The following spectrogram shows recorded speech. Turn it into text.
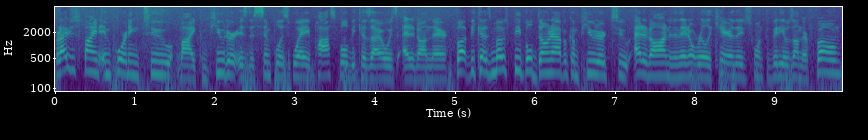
but I just find importing to my computer is the simplest way possible because I always edit on there. But because most people don't have a computer to edit on and they don't really care, they just want the videos on their phone,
